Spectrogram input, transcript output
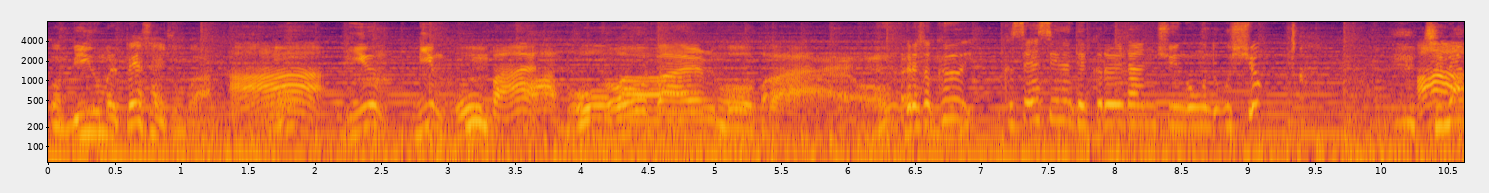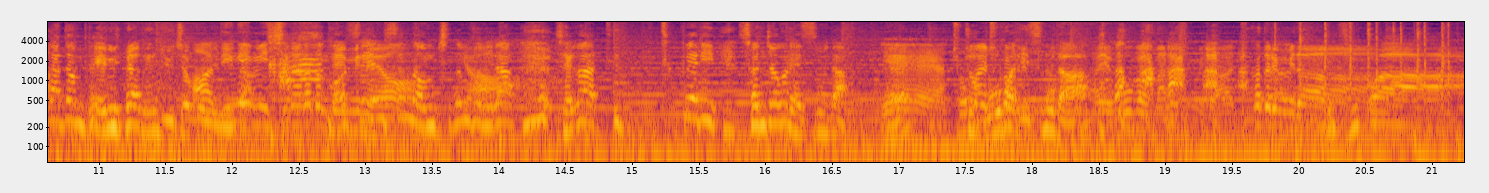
뭐 미음을 빼서 해준 거야. 아 미음 미음 음. 모발. 아, 모발, 모발 모발. 그래서 그 그 센스 있는 댓글을 단 주인공은 누구시오? 아. 지나가던 뱀이라는 유저분입니다. 아, 닉네임이 지나가던 뭐 뱀이네요. 센스 넘치는 야. 분이라 제가 특, 특별히 선정을 했습니다. 예, 저 정말 모발 축하드립니다. 있습니다. 예, 모발 많으십니다. 축하드립니다. 와.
